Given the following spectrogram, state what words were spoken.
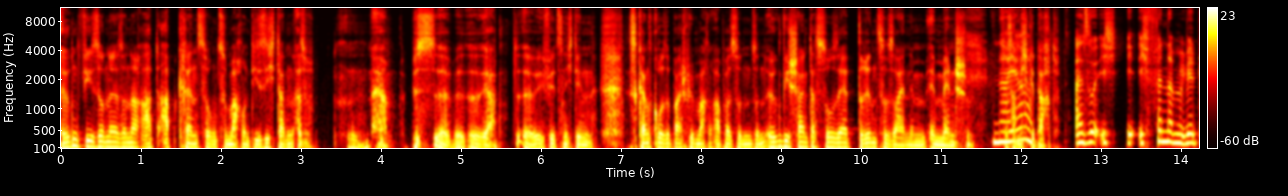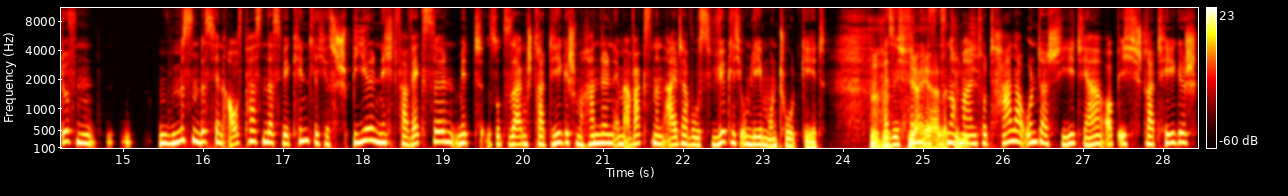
irgendwie so eine, so eine Art Abgrenzung zu machen und die sich dann, also naja, bis, äh, äh, ja, äh, ich will jetzt nicht den, das ganz große Beispiel machen, aber so, so irgendwie scheint das so sehr drin zu sein im, im Menschen. Naja, das habe ich gedacht. Also ich, ich finde, wir dürfen wir müssen ein bisschen aufpassen, dass wir kindliches Spiel nicht verwechseln mit sozusagen strategischem Handeln im Erwachsenenalter, wo es wirklich um Leben und Tod geht. Mhm. Also ich finde, ja, ja, das ist nochmal ein totaler Unterschied, ja, ob ich strategisch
